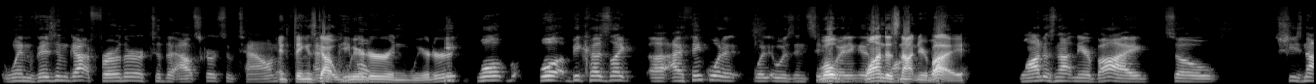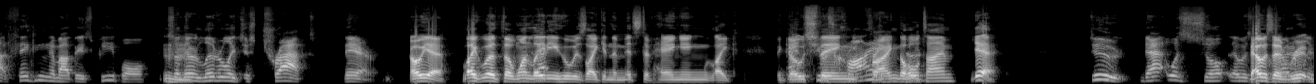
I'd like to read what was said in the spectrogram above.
when Vision got further to the outskirts of town, And things and got people- weirder and weirder. he- well, well, because like uh, I think what it what it was well, insinuating. is Wanda's Wa- not nearby. Wanda's not nearby, so she's not thinking about these people. So Mhm. they're literally just trapped there. Oh yeah, like with the one lady who was like in the midst of hanging, like the ghost thing, crying, crying, the whole time. Yeah, Dude, that was so. That was that was a ri-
